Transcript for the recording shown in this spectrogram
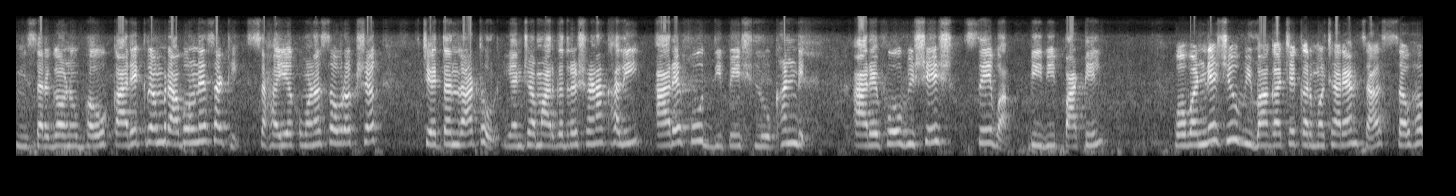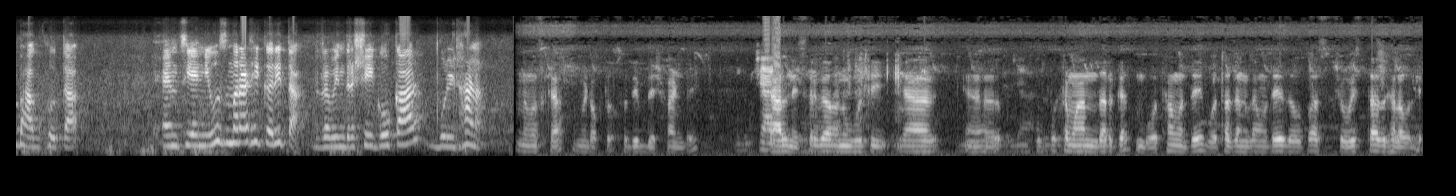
निसर्ग अनुभव कार्यक्रम राबवण्यासाठी सहाय्यक वनसंरक्षक चेतन राठोड यांच्या मार्गदर्शनाखाली R F O Dipesh Lokhande R F O विशेष सेवा पी बी पाटील व वन्यजीव विभागाचे कर्मचाऱ्यांचा सहभाग होता. एन सी ए न्यूज मराठीकरिता रवींद्र शेगोकार बुलढाणा. नमस्कार मी डॉक्टर सुदीप देशपांडे. काल निसर्ग अनुभूती या उपक्रमांतर्गत बोथामध्ये बोथा जंगलामध्ये जवळपास चोवीस तास घालवले.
